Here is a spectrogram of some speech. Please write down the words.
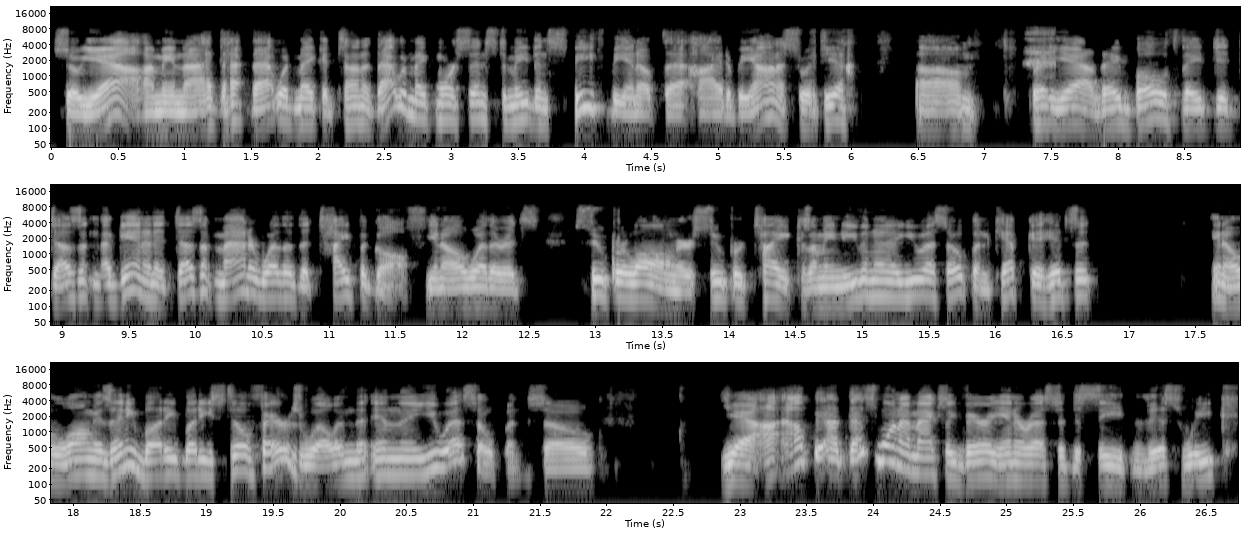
so yeah, I mean I, that that would make a ton of that would make more sense to me than Spieth being up that high. To be honest with you, um, but yeah, they both they it doesn't again, and it doesn't matter whether the type of golf, you know, whether it's super long or super tight. Because I mean, even in a U.S. Open, Koepka hits it, you know, long as anybody, but he still fares well in the in the U.S. Open. So yeah, I, will be. That's one I'm actually very interested to see this week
